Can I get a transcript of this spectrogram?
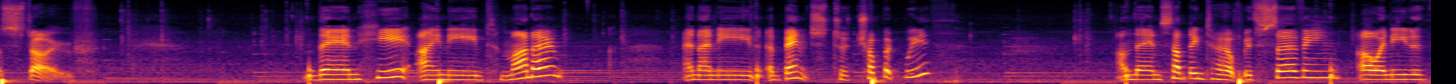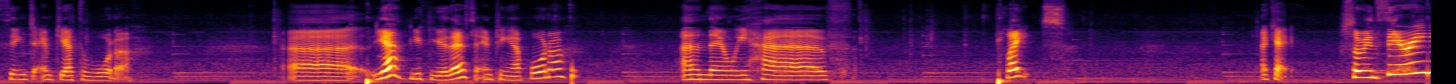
the stove. Then here I need tomato and I need a bench to chop it with. And then something to help with serving. Oh, I need a thing to empty out the water. Uh, yeah, you can go there to emptying up water. And then we have plates. Okay, so in theory,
